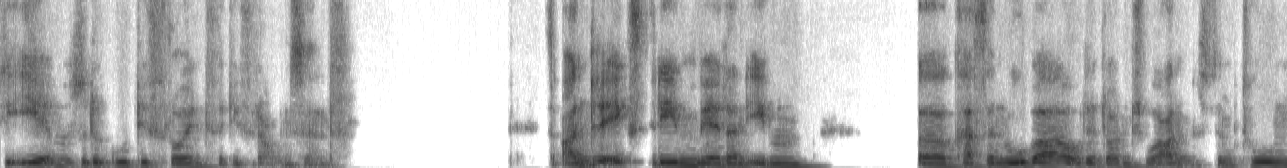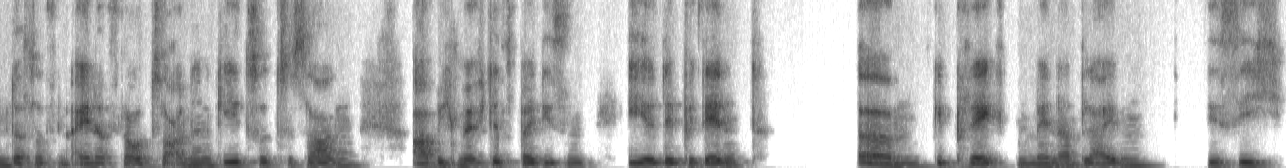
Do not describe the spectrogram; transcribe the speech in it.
sie eher immer so der gute Freund für die Frauen sind. Das andere Extrem wäre dann eben äh, Casanova oder Don Juan-Symptom, dass er von einer Frau zur anderen geht sozusagen. Aber ich möchte jetzt bei diesen eher dependent ähm, geprägten Männern bleiben, die sich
